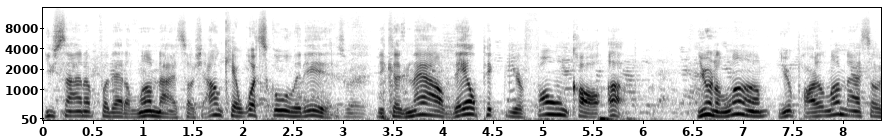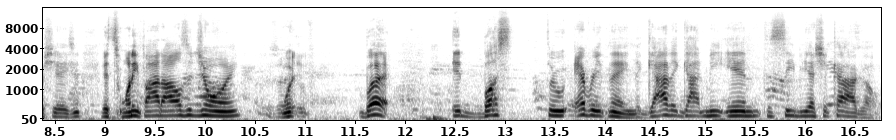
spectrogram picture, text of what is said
you sign up for that alumni association. I don't care what school it is, right. because now they'll pick your phone call up. You're an alum. You're part of the alumni association. It's twenty five dollars to join, What- but it busts through everything. The guy that got me in to CBS Chicago,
